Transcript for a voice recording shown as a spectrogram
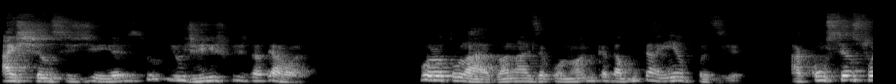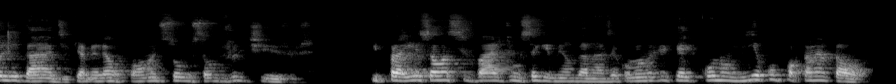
as chances de êxito e os riscos da derrota. Por outro lado, a análise econômica dá muita ênfase à consensualidade, que é a melhor forma de solução dos litígios. E, para isso, ela se vale de um segmento da análise econômica que é a economia comportamental.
